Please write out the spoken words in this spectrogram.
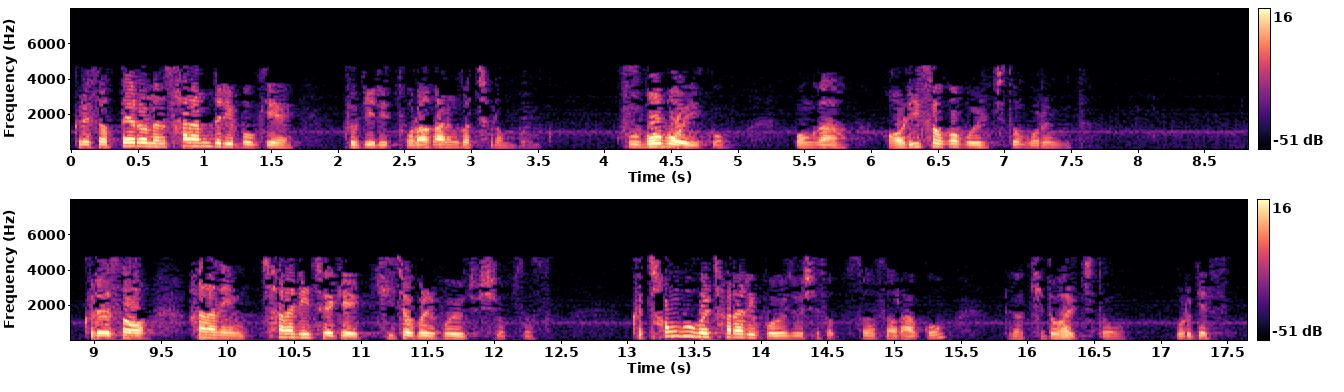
그래서 때로는 사람들이 보기에 그 길이 돌아가는 것처럼 보이고 굽어 보이고 뭔가 어리석어 보일지도 모릅니다. 그래서 하나님 차라리 제게 기적을 보여주시옵소서. 그 천국을 차라리 보여주시옵소서라고 우리가 기도할지도 모르겠습니다.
